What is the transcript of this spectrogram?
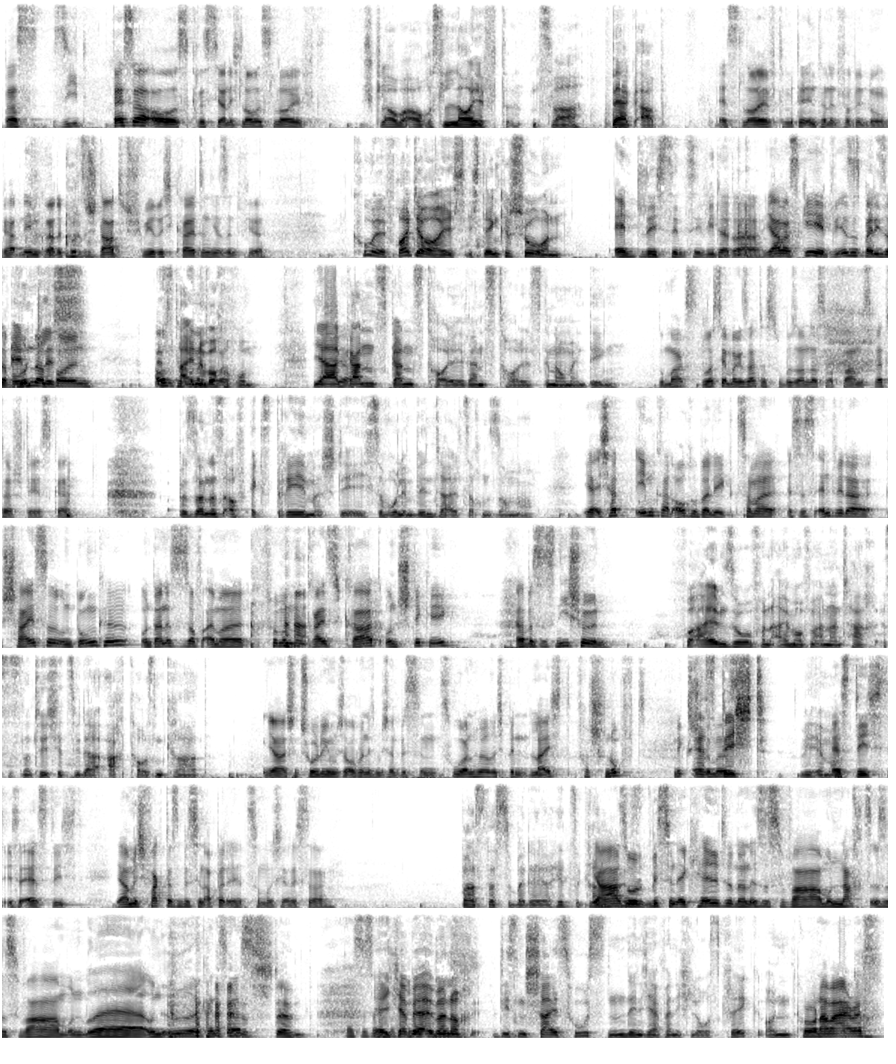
Das sieht besser aus, Christian. Ich glaube, es läuft. Ich glaube auch, es läuft. Und zwar bergab. Es läuft mit der Internetverbindung. Wir hatten eben gerade kurze Startschwierigkeiten. Hier sind wir. Cool, freut ihr euch? Ich denke schon. Endlich sind sie wieder da. Ja, was geht? Wie ist es bei dieser Endlich wundervollen Ist eine Woche rum. Ja, Ja. ganz, ganz toll, ganz toll. Ist genau mein Ding. Du magst, du hast ja mal gesagt, dass du besonders auf warmes Wetter stehst, gell? Besonders auf Extreme stehe ich, sowohl im Winter als auch im Sommer. Ja, ich hatte eben gerade auch überlegt, sag mal, es ist entweder scheiße und dunkel und dann ist es auf einmal 35 Grad und stickig, aber es ist nie schön. Vor allem so von einem auf den anderen Tag ist es natürlich jetzt wieder 8000 Grad. Ja, ich entschuldige mich auch, wenn ich mich ein bisschen zu anhöre. Ich bin leicht verschnupft, nichts Er Schlimmes. ist dicht, wie immer. Er ist dicht, er ist dicht. Ja, mich fuckt das ein bisschen ab bei der Hitze, muss ich ehrlich sagen. Was, dass du bei der Hitze krank Ja, bist? so ein bisschen erkältet, dann ist es warm und nachts ist es warm und bläh und äh, kennst du das das? stimmt. Das ist Ja, ich habe ja immer noch diesen scheiß Husten, den ich einfach nicht loskrieg. Und Coronavirus.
